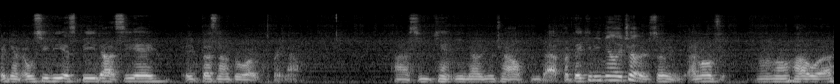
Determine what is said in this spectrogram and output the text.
again, ocdsb.ca it does not go out right now, uh, so you can't email your child through that. But they can email each other. So I don't know if I don't know how. Uh,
